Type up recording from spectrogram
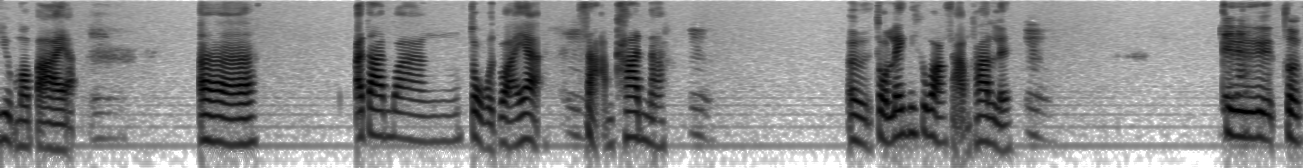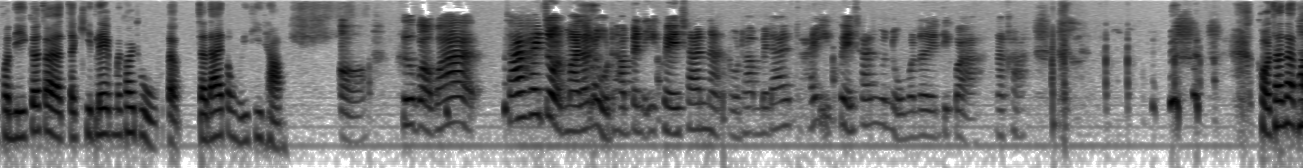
อยู่มปลายอะเอ่ออาจารย์วางโจทย์ไว้อะสามขั้นนะเออโจทย์เลขนี่คือวางสามขั้นเลยคือส่วนคนนี้ก็จะจะคิดเลขไม่ค่อยถูก แต่จะได้ตรงวิธีทำ อ๋อ คือบอกว่าถ้าให้โจทย์มาแล้วหนูทำเป็นอีควอชันน่ะ หนูทำไม่ได้ให้อีควอชันมันหนูมาเลยดีกว่านะคะ ขอฉันนะท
